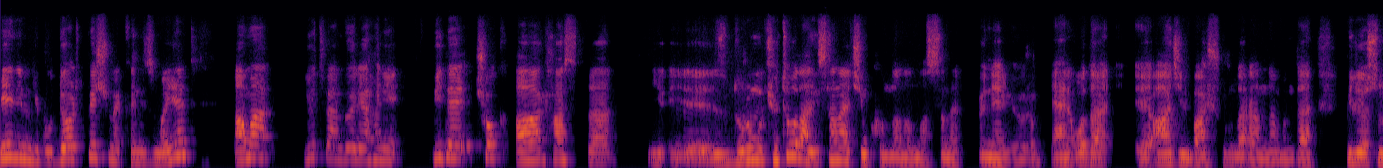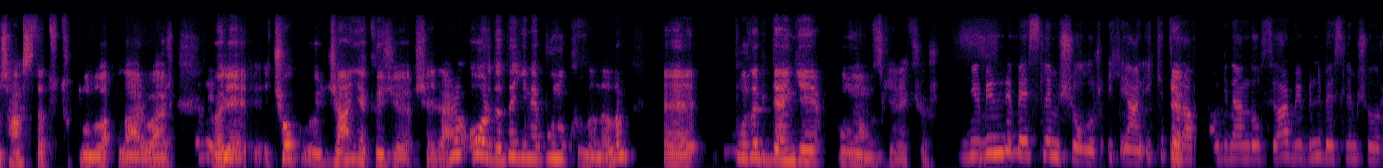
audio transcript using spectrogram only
Dediğim gibi bu 4-5 mekanizmayı ama lütfen böyle hani bir de çok ağır hasta durumu kötü olan insanlar için kullanılmasını öneriyorum. Yani o da e, acil başvurular anlamında. Biliyorsunuz hasta tutuklular var. Evet. Böyle çok can yakıcı şeyler. Orada da yine bunu kullanalım. E, burada bir denge bulmamız gerekiyor birbirini de beslemiş olur. Yani iki taraftan evet. giden dosyalar birbirini beslemiş olur.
